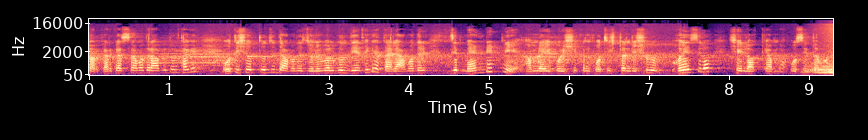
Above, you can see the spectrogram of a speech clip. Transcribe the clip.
সরকার কাছে আমাদের আবেদন থাকে। অতি সত্ত্বর যদি আমাদের জনবলগুলো দিয়ে থাকে তাহলে আমাদের যে ম্যান্ডেট নিয়ে আমরা এই প্রশিক্ষণ প্রতিষ্ঠানটি শুরু হয়েছিল সেই লক্ষ্যে আমরা পৌঁছিতে পারি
